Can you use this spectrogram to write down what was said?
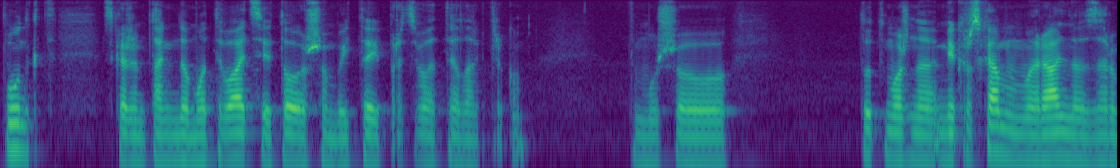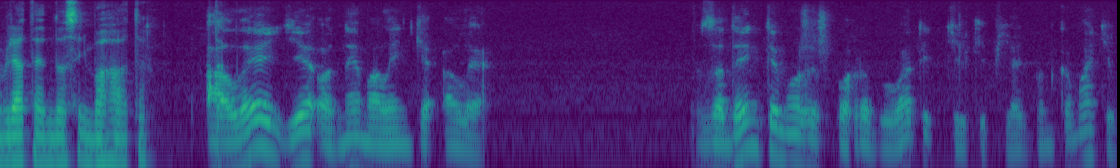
пункт, скажімо так, до мотивації того, щоб йти і працювати електриком. Тому що тут можна мікросхемами реально заробляти досить багато. Але є одне маленьке але. За день ти можеш пограбувати тільки 5 банкоматів.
